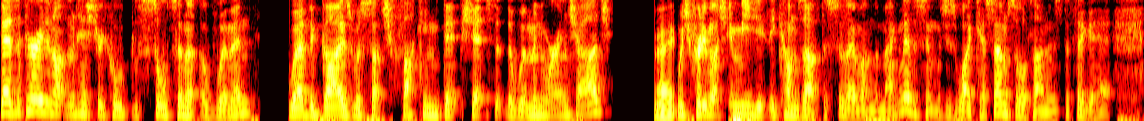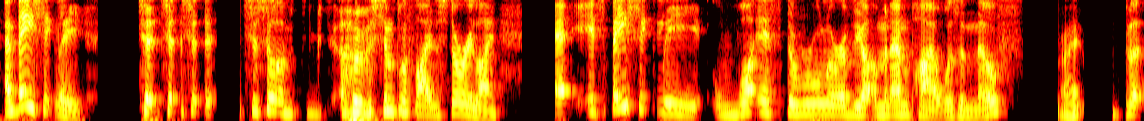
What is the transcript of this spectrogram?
there's a period in Ottoman history called the Sultanate of Women, where the guys were such fucking dipshits that the women were in charge Right. which pretty much immediately comes after Suleiman the Magnificent, which is why Kösem Sultan is the figure here. And basically, to to to, to sort of oversimplify the storyline, eh, it's basically what if the ruler of the Ottoman Empire was a MILF, Right. but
